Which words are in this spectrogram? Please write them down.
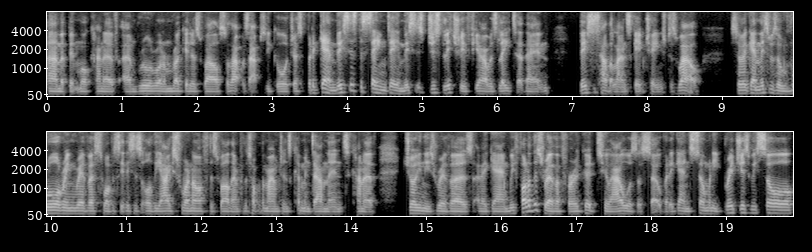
um, a bit more kind of um, rural and rugged as well. So that was absolutely gorgeous. But again, this is the same day. And this is just literally a few hours later then this is how the landscape changed as well. So again, this was a roaring river. So obviously, this is all the ice runoff as well. Then from the top of the mountains coming down, then to kind of join these rivers. And again, we followed this river for a good two hours or so. But again, so many bridges we saw,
